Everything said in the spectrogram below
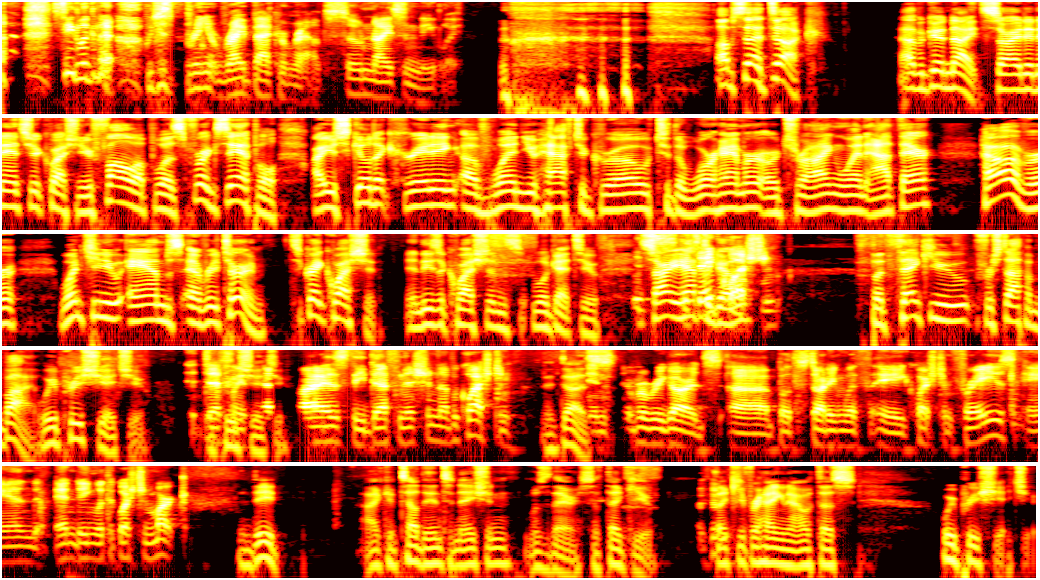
See, look at that. We just bring it right back around so nice and neatly. Upset Duck. Have a good night. Sorry I didn't answer your question. Your follow up was, for example, are you skilled at creating of when you have to grow to the Warhammer or trying when out there? However, when can you AMS every turn? It's a great question. And these are questions we'll get to. It's, Sorry you it's have to go, Question. but thank you for stopping by. We appreciate you. It definitely satisfies the definition of a question It does. in several regards, uh, both starting with a question phrase and ending with a question mark. Indeed. I could tell the intonation was there. So thank you. Thank you for hanging out with us. We appreciate you.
